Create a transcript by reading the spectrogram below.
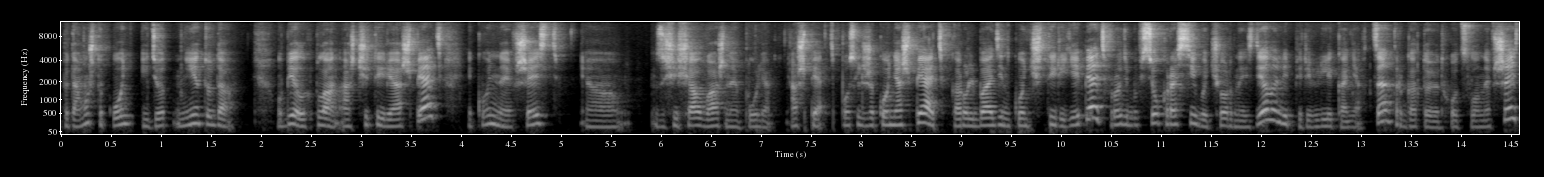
потому что конь идет не туда. У белых план h4, h5 и конь на f6 защищал важное поле h5. После же конь h5, король b1, конь 4, e5. Вроде бы все красиво черные сделали, перевели коня в центр, готовят ход слон f6.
